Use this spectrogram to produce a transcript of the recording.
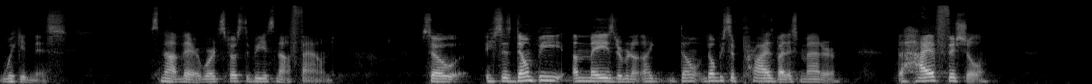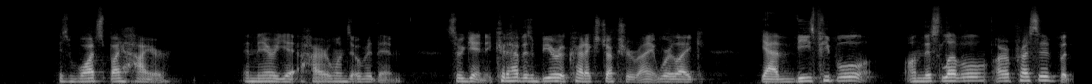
Wickedness. It's not there. Where it's supposed to be, it's not found. So he says, don't be amazed or like, don't, don't be surprised by this matter. The high official is watched by higher, and there are yet higher ones over them. So again, it could have this bureaucratic structure, right? Where like, yeah, these people on this level are oppressive, but,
